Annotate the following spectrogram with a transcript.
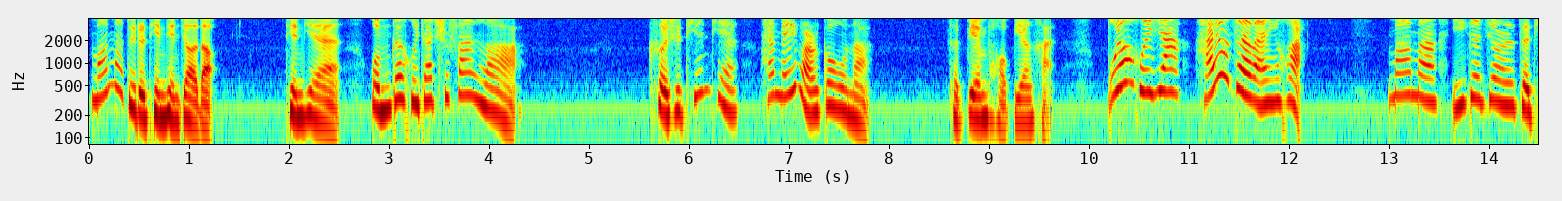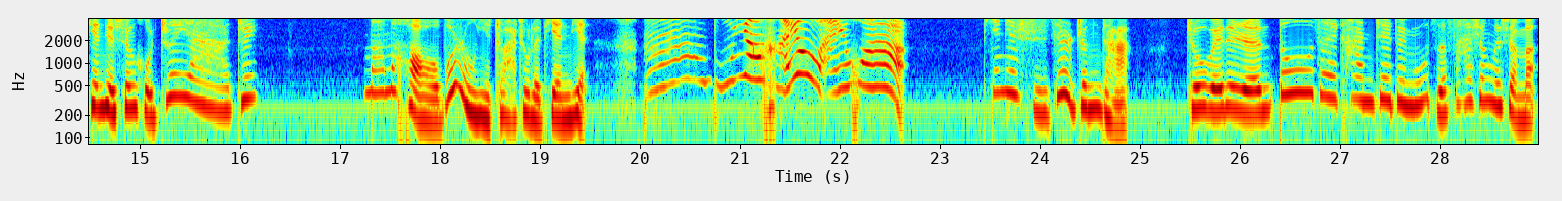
妈妈对着天天叫道：“天天，我们该回家吃饭啦。”可是天天还没玩够呢，他边跑边喊：“不要回家，还要再玩一会儿。”妈妈一个劲儿在天天身后追呀追。妈妈好不容易抓住了天天，嗯，不要，还要。使劲挣扎，周围的人都在看这对母子发生了什么。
